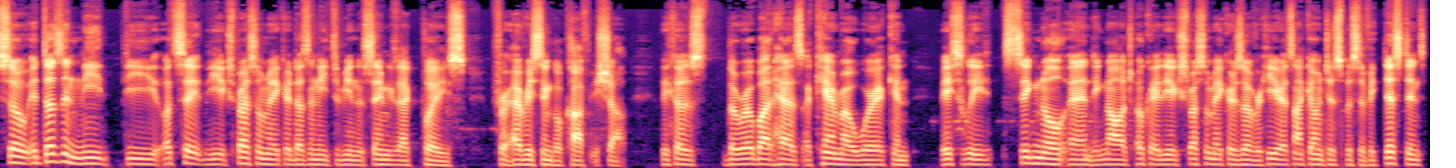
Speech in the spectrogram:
So it doesn't need the, let's say the espresso maker doesn't need to be in the same exact place for every single coffee shop because the robot has a camera where it can basically signal and acknowledge, okay, the espresso maker is over here. It's not going to a specific distance,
